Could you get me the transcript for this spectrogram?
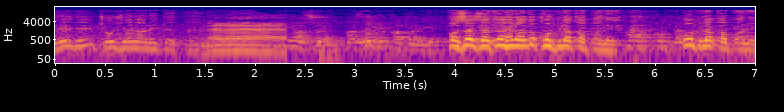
Neydi? Çok güzel hareketler. Evet. Pazar zaten herhalde komple kapalı. Ha, komple. Komple kapalı.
